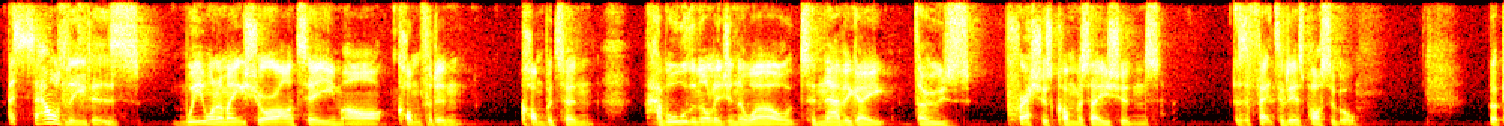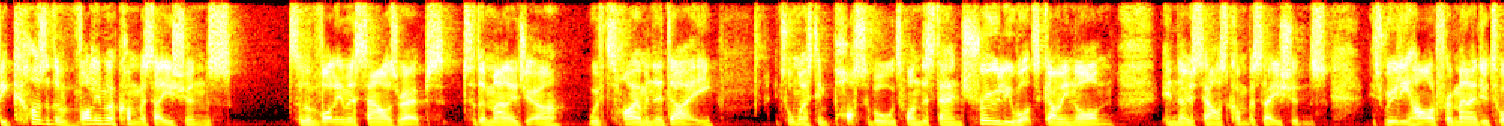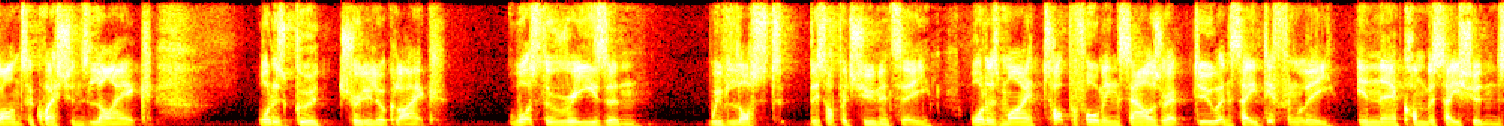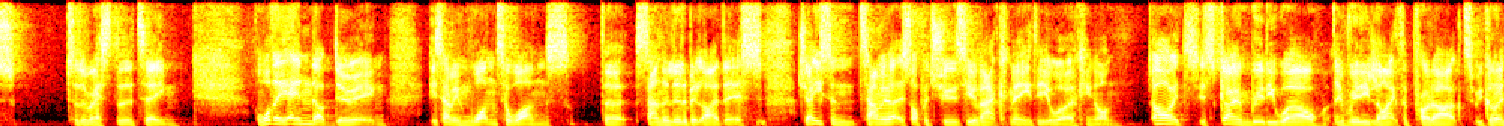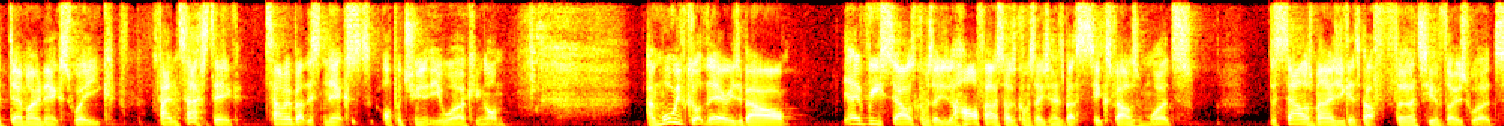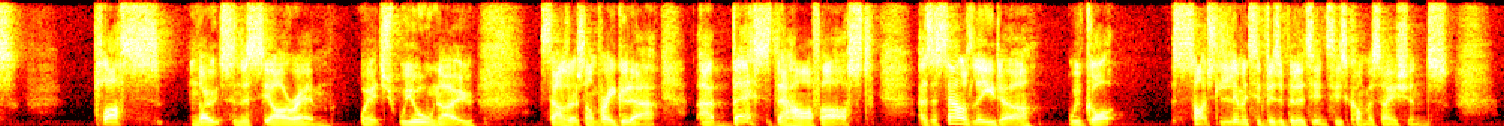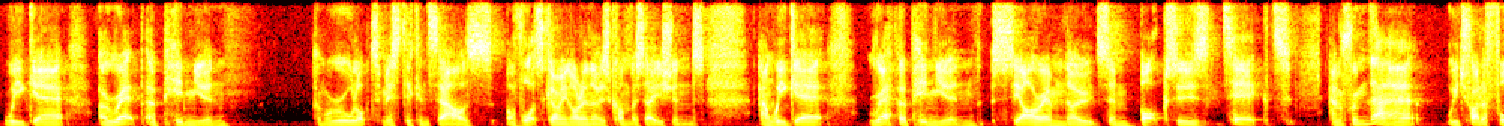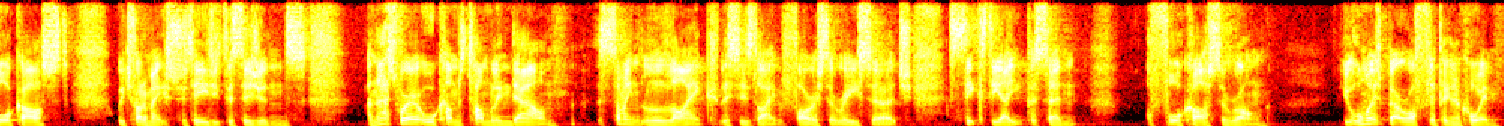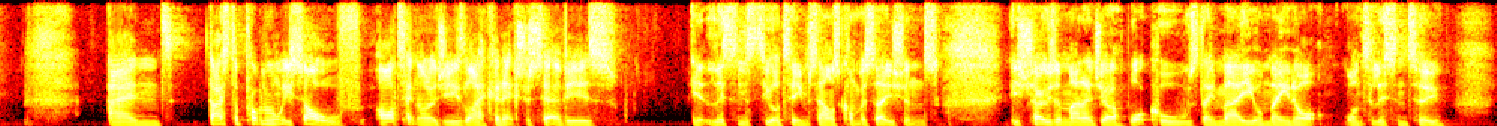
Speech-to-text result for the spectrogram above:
As sales leaders, we want to make sure our team are confident, competent, have all the knowledge in the world to navigate those precious conversations as effectively as possible. But because of the volume of conversations, to the volume of sales reps, to the manager with time in the day, it's almost impossible to understand truly what's going on in those sales conversations. It's really hard for a manager to answer questions like, what does good truly look like? What's the reason we've lost this opportunity? What does my top performing sales rep do and say differently in their conversations to the rest of the team? And what they end up doing is having one to ones that sound a little bit like this Jason, tell me about this opportunity of Acme that you're working on. Oh, it's, it's going really well. They really like the product. We've got a demo next week. Fantastic. Tell me about this next opportunity you're working on. And what we've got there is about every sales conversation, a half hour sales conversation has about 6,000 words. The sales manager gets about 30 of those words, plus notes in the CRM, which we all know sales reps aren't very good at. At best, they're half assed. As a sales leader, we've got such limited visibility into these conversations. We get a rep opinion and we're all optimistic in sales of what's going on in those conversations. And we get rep opinion, CRM notes, and boxes ticked. And from that, we try to forecast, we try to make strategic decisions. And that's where it all comes tumbling down. Something like this is like Forrester research 68% of forecasts are wrong. You're almost better off flipping a coin. And that's the problem that we solve. Our technology is like an extra set of ears it listens to your team sales conversations. It shows a manager what calls they may or may not want to listen to.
